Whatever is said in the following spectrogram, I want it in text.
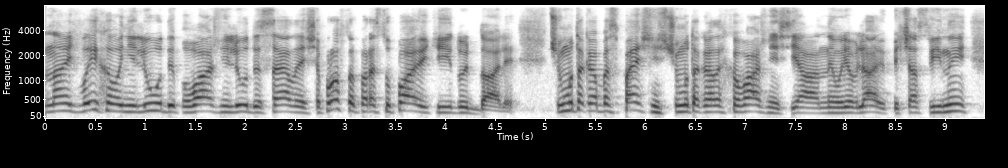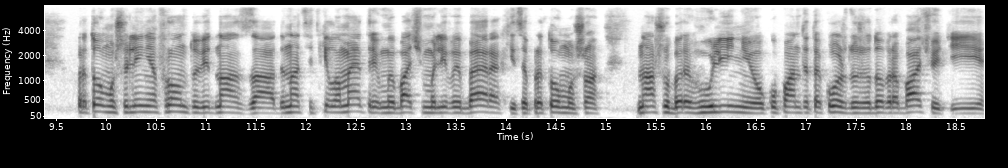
навіть виховані люди, поважні люди, селища просто переступають і йдуть далі. Чому така безпечність, чому така легковажність? Я не уявляю під час війни. При тому, що лінія фронту від нас за 11 кілометрів, ми бачимо лівий берег, і це при тому, що нашу берегову лінію окупанти також дуже добре бачать. І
